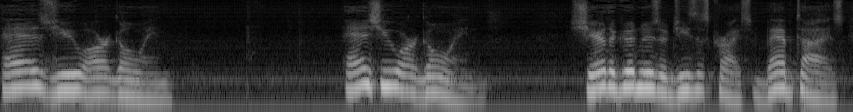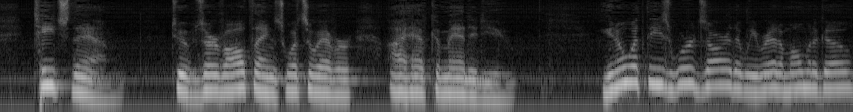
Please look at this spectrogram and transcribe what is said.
As you are going. As you are going. Share the good news of Jesus Christ. Baptize. Teach them to observe all things whatsoever I have commanded you. You know what these words are that we read a moment ago?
